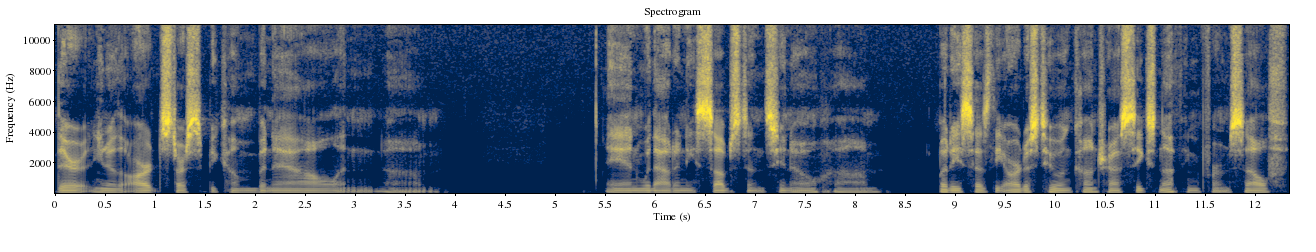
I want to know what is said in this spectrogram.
there, you know, the art starts to become banal and um, and without any substance, you know. Um, but he says the artist who, in contrast, seeks nothing for himself,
